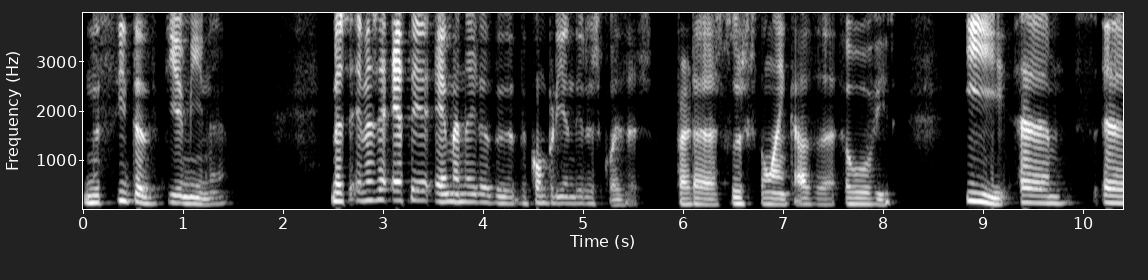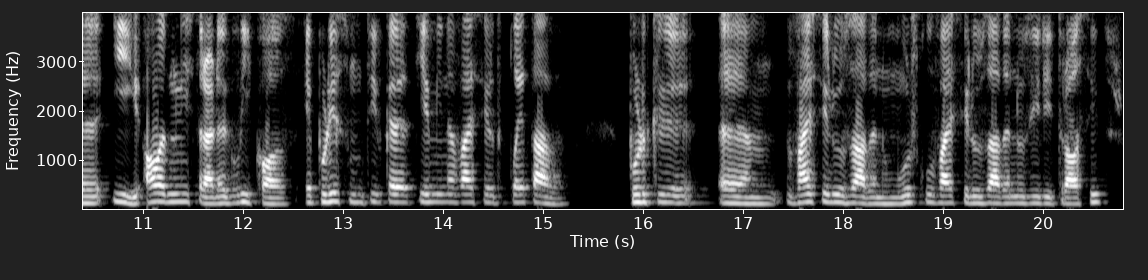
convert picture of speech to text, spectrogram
necessita de tiamina. Mas, mas esta é a maneira de, de, compreender as coisas para as pessoas que estão lá em casa a ouvir. E, uh, uh, e ao administrar a glicose, é por esse motivo que a tiamina vai ser depletada. Porque um, vai ser usada no músculo, vai ser usada nos eritrócitos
